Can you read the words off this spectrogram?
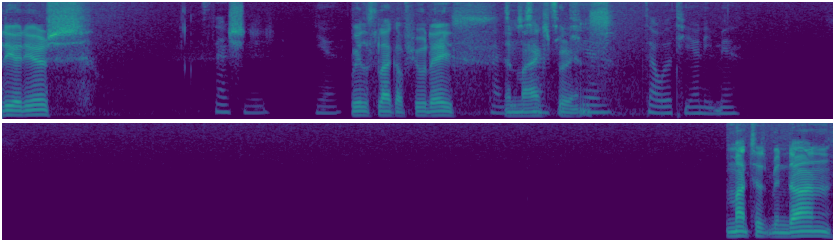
38 years feels like a few days in my experience. Much has been done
